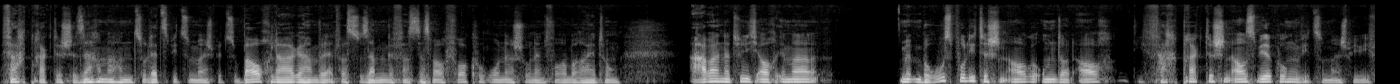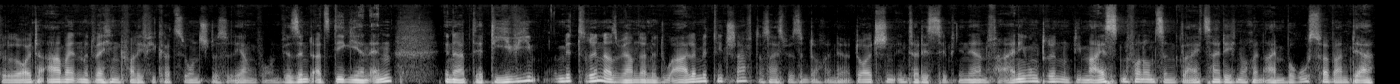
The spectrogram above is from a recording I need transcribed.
fachpraktische Sachen machen. Zuletzt wie zum Beispiel zu Bauchlage haben wir etwas zusammengefasst. Das war auch vor Corona schon in Vorbereitung. Aber natürlich auch immer mit einem berufspolitischen Auge, um dort auch die fachpraktischen Auswirkungen, wie zum Beispiel, wie viele Leute arbeiten mit welchen Qualifikationsschlüssel irgendwo. Und wir sind als DGNN innerhalb der DIVI mit drin, also wir haben da eine duale Mitgliedschaft, das heißt, wir sind auch in der deutschen interdisziplinären Vereinigung drin und die meisten von uns sind gleichzeitig noch in einem Berufsverband, der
